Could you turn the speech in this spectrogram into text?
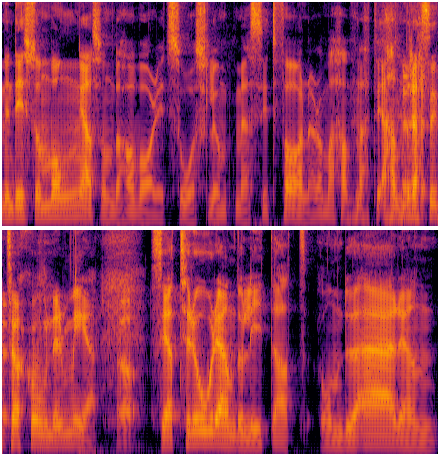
Men det är så många som det har varit så slumpmässigt för när de har hamnat i andra situationer med. Ja. Så jag tror ändå lite att om du är en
